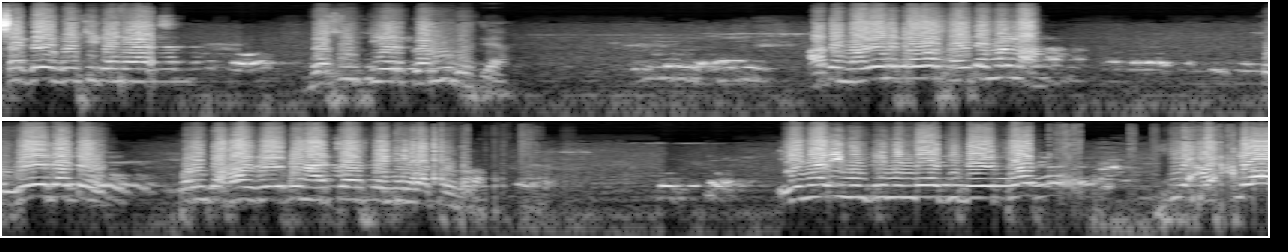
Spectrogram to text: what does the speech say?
सगळ्या गोष्टी त्याने आज बसून क्लिअर करून घेतल्या. आता नव्याने प्रवास व्हायचा म्हणला? तो वेळ जातो परंतु हा वेळ पण आजच्या आज त्यांनी वाचवला. येणारी मंत्रिमंडळाची बैठक ही आपल्या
